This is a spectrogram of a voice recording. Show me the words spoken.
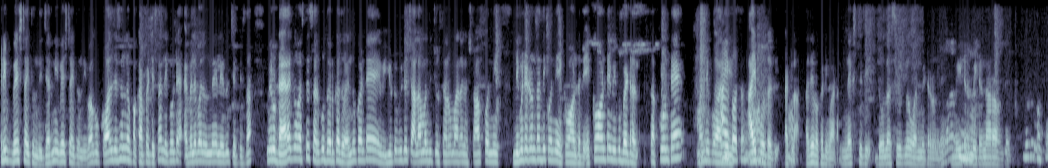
ట్రిప్ వేస్ట్ అవుతుంది జర్నీ వేస్ట్ అవుతుంది. మాకు కాల్ చేసి నేను పక్కా పెట్టిస్తా లేకుంటే అవైలబుల్ ఉందే లేదు చెప్పిస్తా. మీరు డైరెక్ట్ వస్తే సరుకు దొరకదు ఎందుకంటే యూట్యూబ్ వీడియో చాలా మంది చూస్తారు మా దగ్గర స్టాక్ కొన్ని లిమిటెడ్ ఉంటుంది కొన్ని ఎక్కువ ఉంటుంది. ఎక్కువ ఉంటే మీకు బెటర్ తక్కువ ఉంటే మళ్ళీ అయిపోతుంది. అట్లా. అదే ఒకటి మాట. నెక్స్ట్ ఇది డోలా సిల్క్లో వన్ మీటర్ ఉంది. మీటర్ మీటర్ నారా ఉంటుంది. ఓకే.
